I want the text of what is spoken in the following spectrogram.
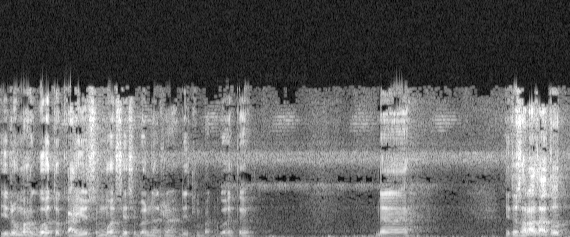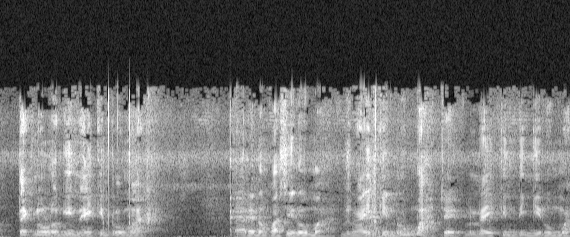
Jadi rumah gua tuh kayu semua sih sebenarnya di tempat gua tuh. Nah itu salah satu teknologi naikin rumah. Nah, renovasi rumah menaikin rumah coy menaikin tinggi rumah.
